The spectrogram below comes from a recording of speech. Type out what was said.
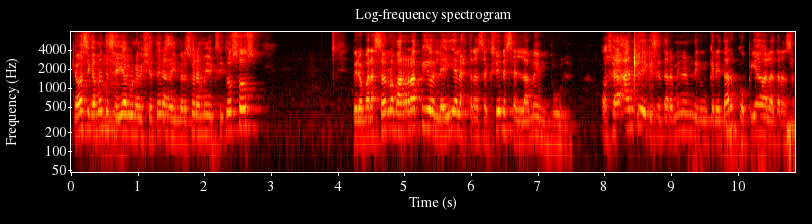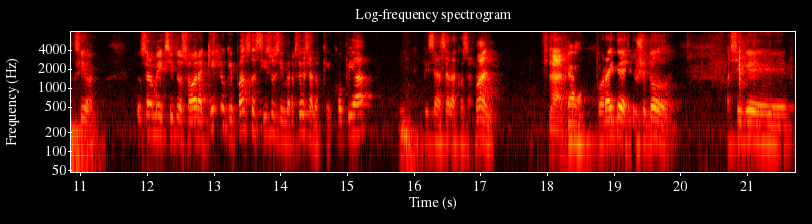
Que básicamente mm. seguía algunas billeteras de inversores muy exitosos. Pero para hacerlo más rápido, leía las transacciones en la mempool. O sea, antes de que se terminen de concretar, copiaba la transacción. Era muy exitoso. Ahora, ¿qué es lo que pasa si esos inversores a los que copia empiezan a hacer las cosas mal? Claro. Por ahí te destruye todo. Así que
